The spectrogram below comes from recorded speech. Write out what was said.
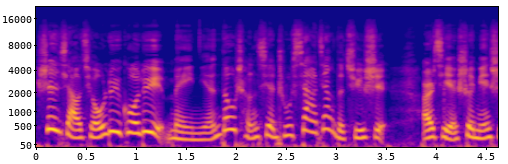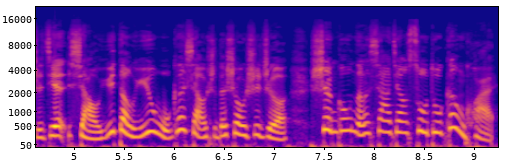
肾小球滤过率每年都呈现出下降的趋势，而且睡眠时间小于等于五个小时的受试者，肾功能下降速度更快。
